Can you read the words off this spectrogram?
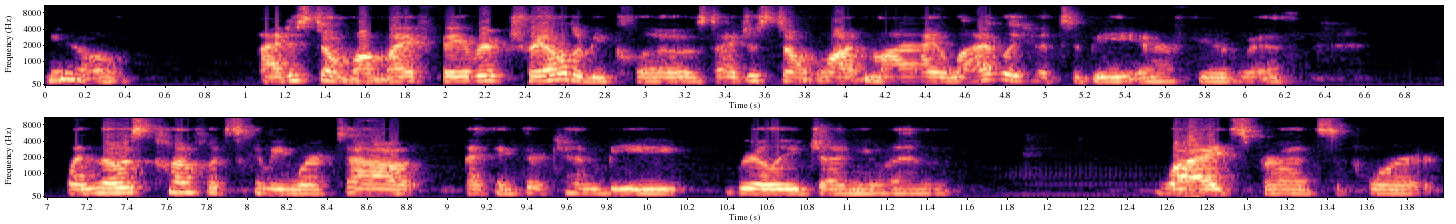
you know, I just don't want my favorite trail to be closed. I just don't want my livelihood to be interfered with. When those conflicts can be worked out, I think there can be really genuine, widespread support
